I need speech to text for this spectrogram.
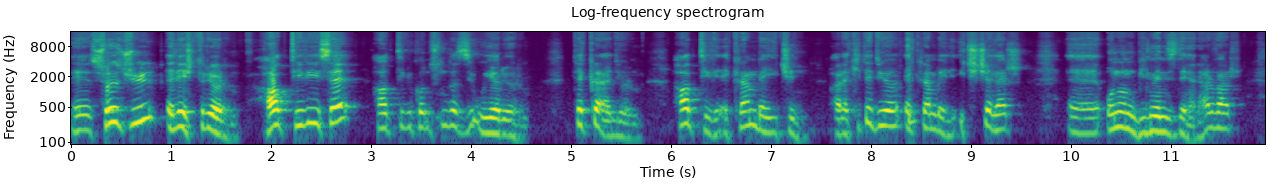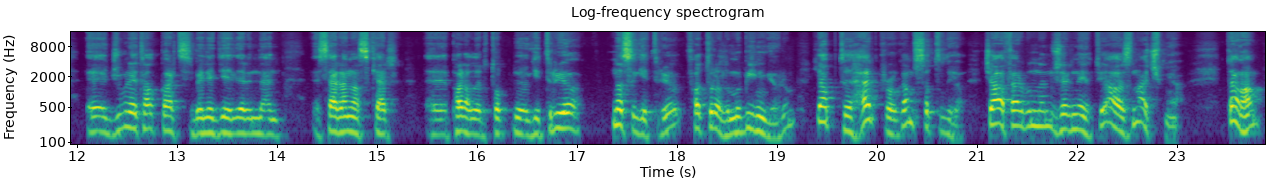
E, sözcüğü eleştiriyorum. Halk TV ise Halk TV konusunda sizi uyarıyorum. Tekrar ediyorum. Halk TV Ekrem Bey için hareket ediyor. Ekrem Bey ile iç içeler. E, onun bilmenizde yarar var. E, Cumhuriyet Halk Partisi belediyelerinden Serhan Asker e, paraları topluyor, getiriyor. Nasıl getiriyor? Faturalı mı bilmiyorum. Yaptığı her program satılıyor. Cafer bunların üzerine yatıyor, ağzını açmıyor. Tamam,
